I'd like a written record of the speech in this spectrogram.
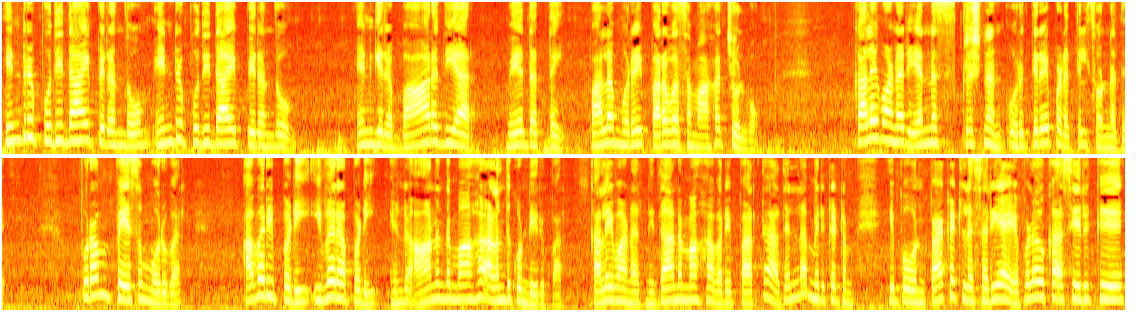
இன்று புதிதாய் பிறந்தோம் இன்று புதிதாய் பிறந்தோம் என்கிற பாரதியார் வேதத்தை பல முறை பரவசமாக சொல்வோம். கலைவாணர் என் எஸ் கிருஷ்ணன் ஒரு திரைப்படத்தில் சொன்னது புறம் பேசும் ஒருவர் அவர் இப்படி இவர் அப்படி என்று ஆனந்தமாக அளந்து கொண்டிருப்பார். கலைவாணர் நிதானமாக அவரை பார்த்து அதெல்லாம் இருக்கட்டும். இப்போ உன் பாக்கெட்டில் சரியாக எவ்வளவு காசு இருக்குது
